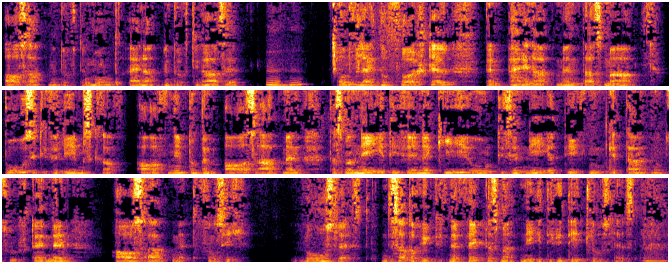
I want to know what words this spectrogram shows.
ausatmen durch den Mund, einatmen durch die Nase. Mhm. Und vielleicht noch vorstellen beim Einatmen, dass man positive Lebenskraft aufnimmt und beim Ausatmen, dass man negative Energie und diese negativen Gedanken und Zustände ausatmet von sich loslässt. Und das hat auch wirklich einen Effekt, dass man Negativität loslässt. Mhm.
